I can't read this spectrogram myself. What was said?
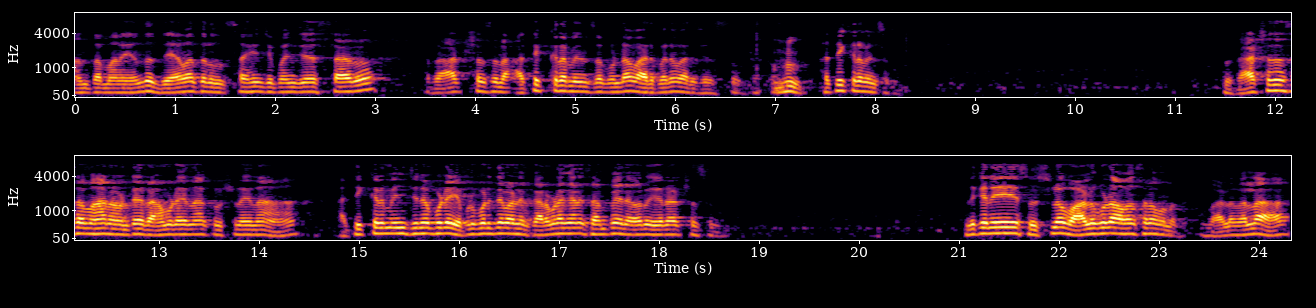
అంత మన యందు దేవతలు ఉత్సహించి పనిచేస్తారు రాక్షసులు అతిక్రమించకుండా వారి పని వారు చేస్తూ ఉంటారు. అతిక్రమించకుండా. రాక్షస సంహారం అంటే రాముడైనా కృష్ణుడైనా అతిక్రమించినప్పుడే ఎప్పుడు పడితే వాళ్ళని కరవడంగానే చంపారు ఎవరు ఏ రాక్షసుని అందుకని సృష్టిలో వాళ్ళు కూడా అవసరం ఉన్నది. వాళ్ళ వల్ల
